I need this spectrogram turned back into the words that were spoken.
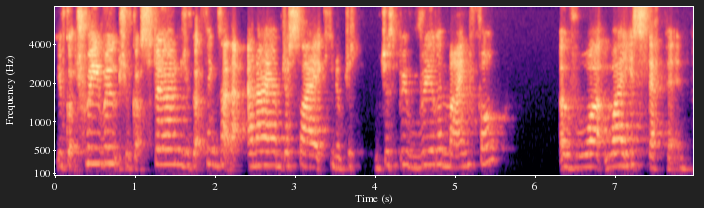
you've got tree roots, you've got stones, you've got things like that. And I am just like, you know, just just be really mindful of what where you're stepping.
